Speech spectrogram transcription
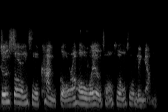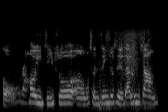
就是收容所看狗，然后我也有从收容所领养狗，然后以及说，呃，我曾经就是也在路上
